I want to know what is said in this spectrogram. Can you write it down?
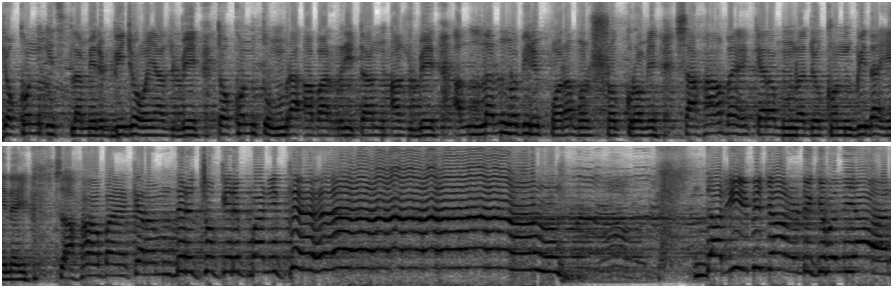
যখন ইসলামের বিজয় আসবে, তখন তোমরা আবার রিটার্ন আসবে। আল্লাহর নবীর পরামর্শ ক্রমে সাহাবায় কেরামরা যখন বিদায় নেই সাহাবায় কেরামদের চোখের পানিতে দাড়ি বিচার ডেকে বলি আর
